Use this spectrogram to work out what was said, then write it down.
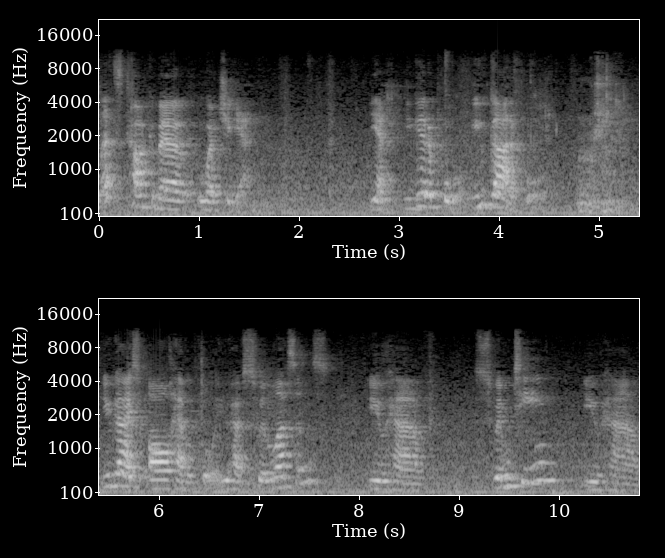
let's talk about what you get. Yeah, you get a pool. You got a pool. You guys all have a pool. You have swim lessons, you have swim team, you have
